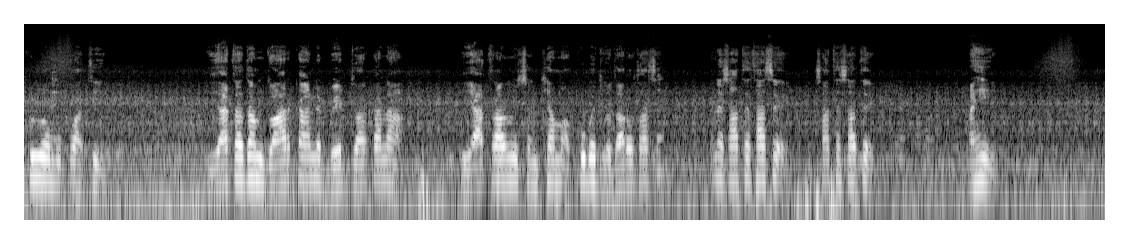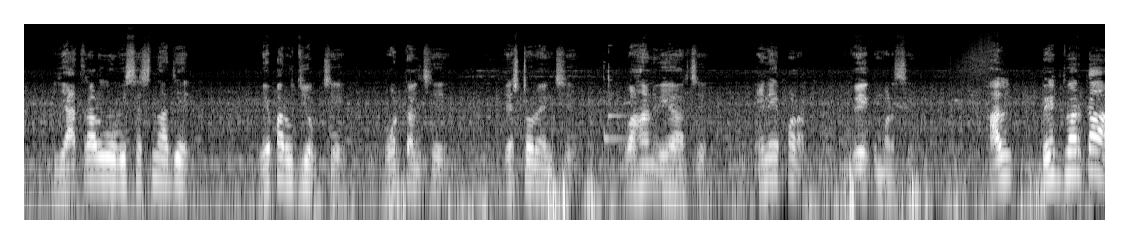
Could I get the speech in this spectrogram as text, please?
ખુલ્લો મૂકવાથી યાત્રાધામ દ્વારકા અને બેટ દ્વારકાના યાત્રાળુની સંખ્યામાં ખૂબ જ વધારો થશે અને સાથે થશે, સાથે સાથે અહીં યાત્રાળુઓ વિશેષના જે વેપાર ઉદ્યોગ છે, હોટલ છે, રેસ્ટોરન્ટ છે, વાહન વ્યવહાર છે, એને પણ વેગ મળશે. હાલ બેટ દ્વારકા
